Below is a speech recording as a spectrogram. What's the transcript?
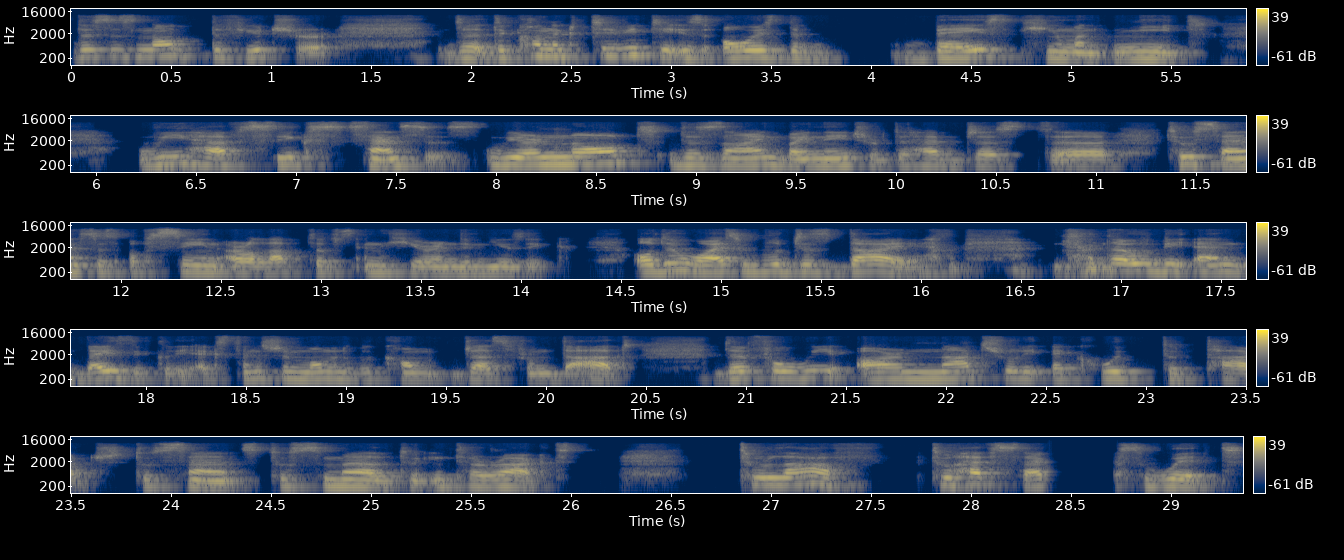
this is not the future. The, the connectivity is always the base human need we have six senses. We are not designed by nature to have just uh, two senses of seeing our laptops and hearing the music. Otherwise, we would just die. that would be, and basically, extension moment would come just from that. Therefore, we are naturally equipped to touch, to sense, to smell, to interact, to laugh, to have sex with,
